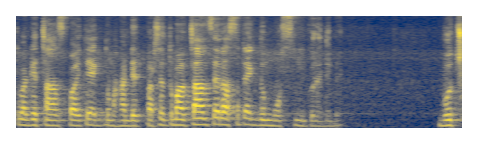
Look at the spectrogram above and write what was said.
তোমাকে চান্স পাইতে একদম হান্ড্রেড পার্সেন্ট তোমার চান্সের রাস্তাটা একদম মসৃণ করে দিবে। বুঝছ?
